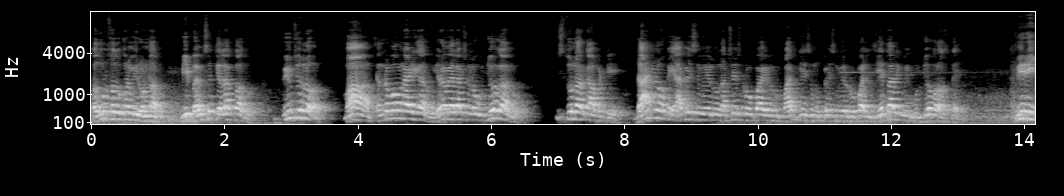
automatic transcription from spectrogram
చదువులు చదువుకుని మీరు ఉన్నారు. మీ భవిష్యత్తు ఎలా కాదు? ఫ్యూచర్లో మా చంద్రబాబు నాయుడు గారు ఇరవై లక్షల ఉద్యోగాలు ఇస్తున్నారు కాబట్టి దానిలో ఒక యాభై వేలు లక్ష రూపాయలు పాతికేసి ముప్పై వేల రూపాయల జీతానికి మీకు ఉద్యోగాలు వస్తాయి. మీరు ఈ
